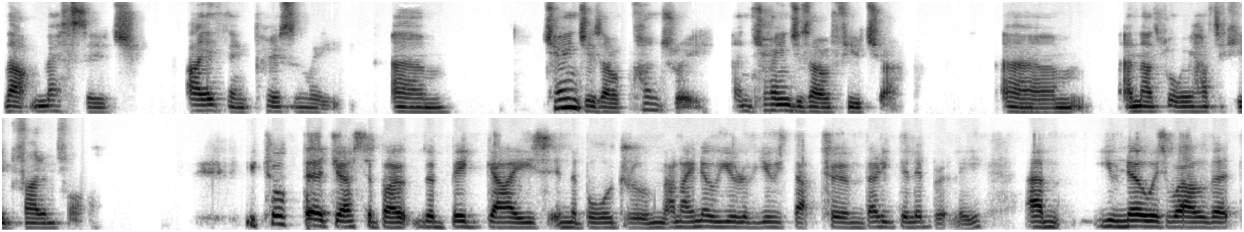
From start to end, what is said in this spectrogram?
that message, I think personally, um, changes our country and changes our future. Um, and that's what we have to keep fighting for. You talked there, Jess, about the big guys in the boardroom, and I know you'll have used that term very deliberately. Um, you know as well that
